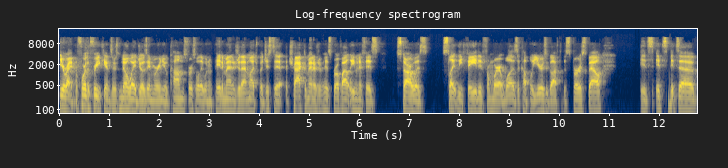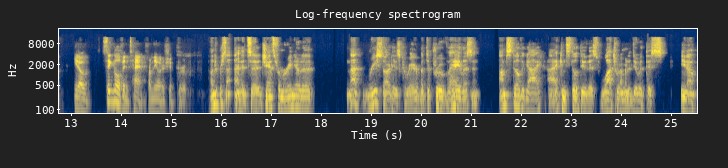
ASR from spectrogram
you're right. Before the Friedkins, there's no way Jose Mourinho comes. First of all, they wouldn't have paid a manager that much, but just to attract a manager of his profile, even if his star was slightly faded from where it was a couple years ago after the Spurs spell, it's it's it's a you know signal of intent from the ownership group. Hundred percent. It's a chance for Mourinho to not restart his career, but to prove, hey, listen, I'm still the guy. I can still do this. Watch what I'm going to do with this. You know,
